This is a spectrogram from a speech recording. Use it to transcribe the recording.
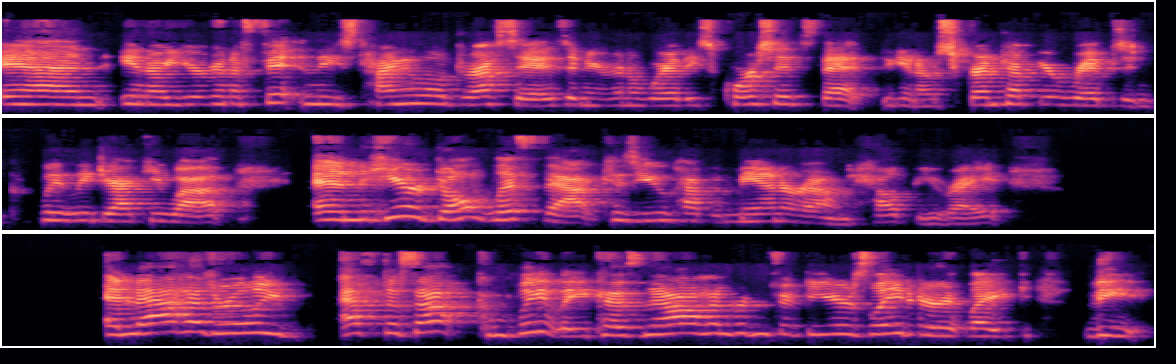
and you know you're going to fit in these tiny little dresses and you're going to wear these corsets that you know scrunch up your ribs and completely jack you up. And here don't lift that because you have a man around to help you right? And that has really effed us up completely because now 150 years later like the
